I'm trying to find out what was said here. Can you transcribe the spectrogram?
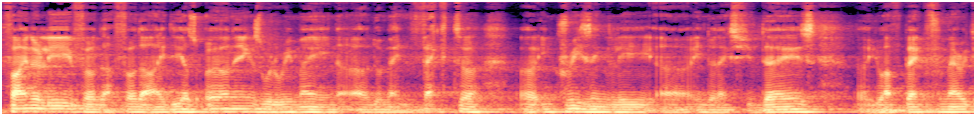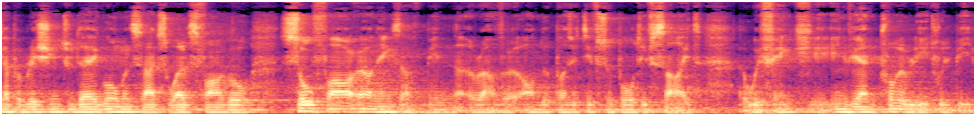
Finally further further ideas. Earnings will remain uh, the main vector uh, increasingly uh, in the next few days uh, you have Bank of America publishing today, Goldman Sachs, Wells Fargo. So far, earnings have been rather on the positive, supportive side. Uh, we think in the end, probably it will be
